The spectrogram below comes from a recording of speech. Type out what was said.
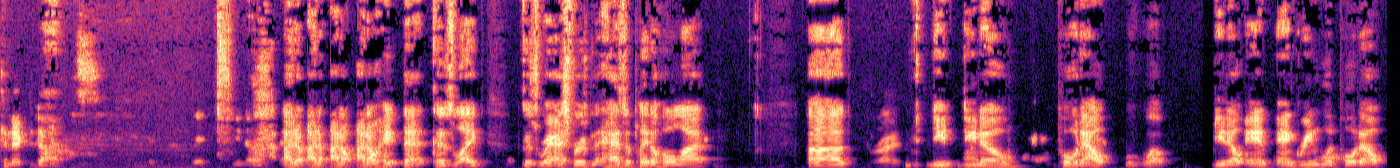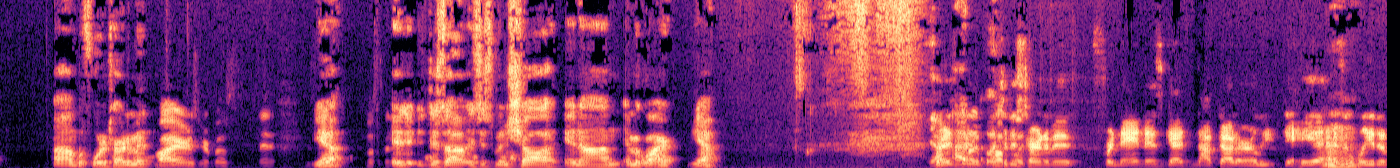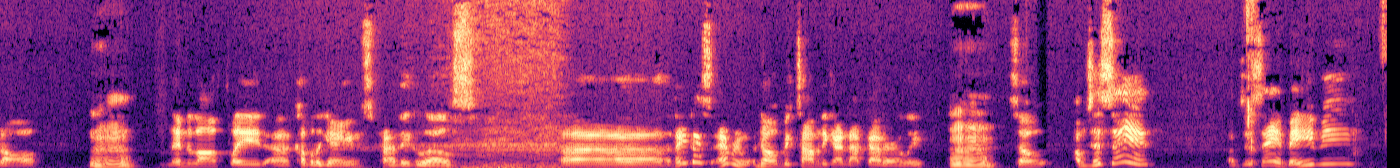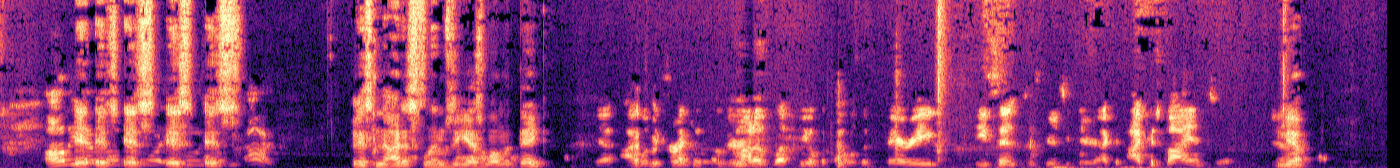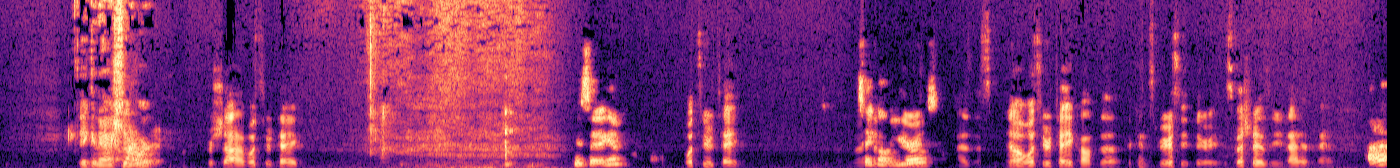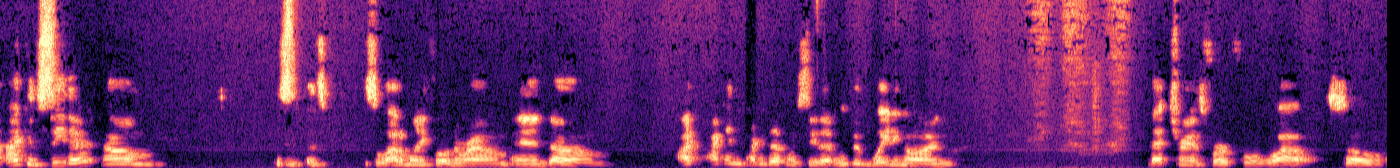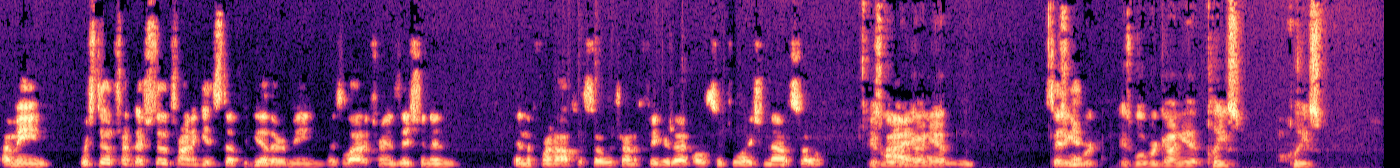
Connect the dots. It- you know? I don't, I don't, I don't, I don't hate that because like because Rashford hasn't played a whole lot. Uh, Right. do you, do you know pulled out? Well, Dino and and Greenwood pulled out um, before the tournament? Myers your most minutes. Yeah, it, it just uh, it's just been Shaw and um and Maguire. Yeah, Yeah, Fred's I- played a bunch of this probably- tournament. Fernandes got knocked out early. De Gea hasn't played at all. mm-hmm. Lindelof played a couple of games. Trying to think who else. Uh, I think that's everyone. No, McTominay got knocked out early. Mm-hmm. So I'm just saying. I'm just saying, baby. All he It- it's- it's- for it's- is- it's- It's not as flimsy as one would think. Yeah, I That's was a great expecting something theory. out of left field, but that was a very decent conspiracy theory. I could I could buy into it. Yeah. It could actually work. Rashad, what's your take? Can you say it again? What's your take? Take on Euros? No, what's your take on the, the conspiracy theory, especially as a United fan? I, I can see that. Um, this is it's, it's a lot of money floating around, and um, I, I can I can definitely see that. We've been waiting on that transfer for a while, so I mean, we're still trying. They're still trying to get stuff together. I mean, there's a lot of transition in in the front office, so we're trying to figure that whole situation out. So, Is Wilbur I- gone yet? Say it Is again. Wilbur, is Wilbur gone yet? Please, please.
